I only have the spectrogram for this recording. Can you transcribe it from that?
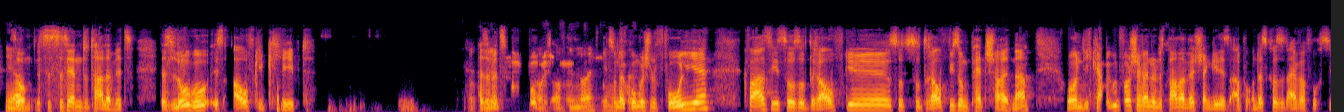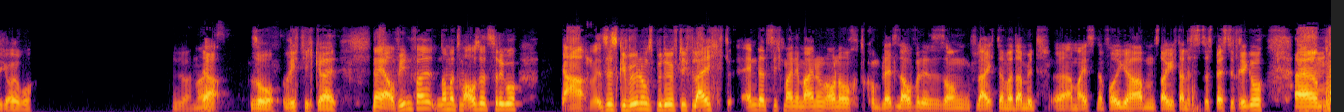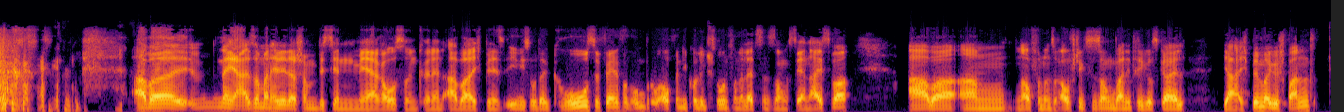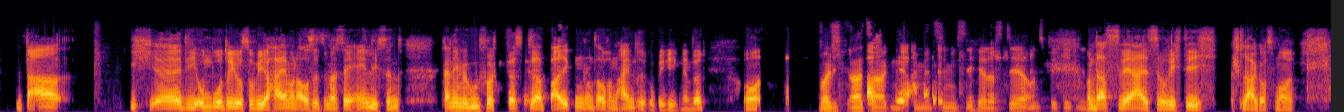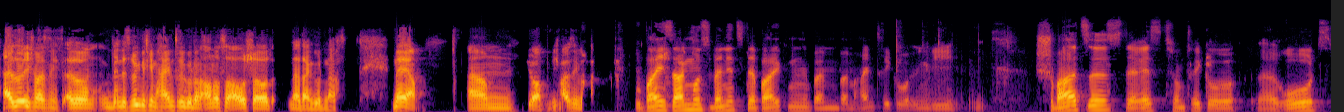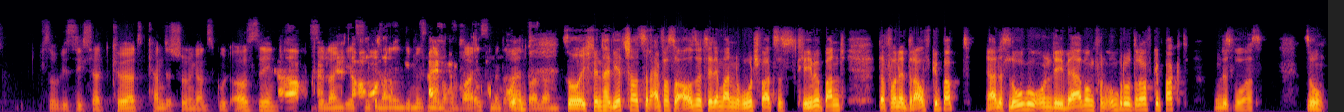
Ja. So, jetzt ist das ja ein totaler Witz. Das Logo ist aufgeklebt. Okay. Also mit so, komischen, auf, auf so, einer komischen Folie quasi, so, so drauf, so, so drauf wie so ein Patch halt, ne? Und ich kann mir gut vorstellen, ja. wenn du das paar Mal wäschst, dann geht es ab. Und das kostet einfach 50 Euro. Ja, nice. Ja, so, richtig geil. Naja, auf jeden Fall nochmal zum Auswärtstrikot ja, es ist gewöhnungsbedürftig. Vielleicht ändert sich meine Meinung auch noch komplett im Laufe der Saison. Vielleicht, wenn wir damit äh, am meisten Erfolge haben, sage ich dann, das ist das beste Trikot. Ähm aber naja, also man hätte da schon ein bisschen mehr rausholen können. Aber ich bin jetzt eh nicht so der große Fan von Umbro, auch wenn die Kollektion von der letzten Saison sehr nice war. Aber ähm, auch von unserer Aufstiegssaison waren die Trikots geil. Ja, ich bin mal gespannt. Da ich äh, die Umbro-Trikots sowie Heim- und Auswärts immer sehr ähnlich sind, kann ich mir gut vorstellen, dass dieser Balken uns auch im Heimtrikot begegnen wird. Und wollte ich gerade sagen, ich bin mir ziemlich sicher, dass der uns begegnet. Und das wäre halt so richtig Schlag aufs Maul. Also ich weiß nicht, also wenn es wirklich im Heimtrikot dann auch noch so ausschaut, na dann gute Nacht. Naja, ähm, ja, ich weiß nicht. Wobei ich sagen muss, wenn jetzt der Balken beim, beim Heimtrikot irgendwie schwarz ist, der Rest vom Trikot äh, rot, so wie es sich halt gehört, kann das schon ganz gut aussehen. Ja, Solange die jetzt nicht meinen, die müssen dann noch in weiß mit reinballern. So, ich finde halt, jetzt schaut es halt einfach so aus, als hätte man ein rot-schwarzes Klebeband da vorne draufgepappt. Ja, das Logo und die Werbung von Umbro draufgepackt und das war's. So.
